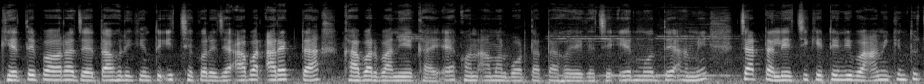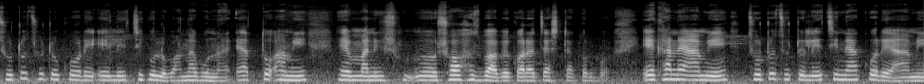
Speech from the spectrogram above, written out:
খেতে পাওয়া যায়, তাহলে কিন্তু ইচ্ছে করে যে আবার আরেকটা খাবার বানিয়ে খাই। এখন আমার বর্তাটা হয়ে গেছে। এর মধ্যে আমি চারটা লেচি কেটে নিব। আমি কিন্তু ছোট ছোট করে এই লেচিগুলো বানাবো না। এত আমি মানে সহজভাবে করার চেষ্টা করব। এখানে আমি ছোট ছোট লেচি না করে আমি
